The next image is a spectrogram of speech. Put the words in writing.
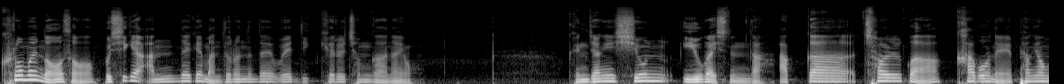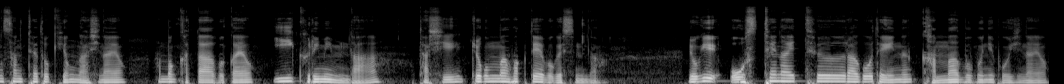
크롬을 넣어서 부식이 안 되게 만들었는데 왜 니켈을 첨가하나요? 굉장히 쉬운 이유가 있습니다. 아까 철과 카본의 평형 상태도 기억나시나요? 한번 갖다 볼까요? 이 그림입니다. 다시 조금만 확대해 보겠습니다. 여기 오스테나이트라고 되어 있는 감마 부분이 보이시나요?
